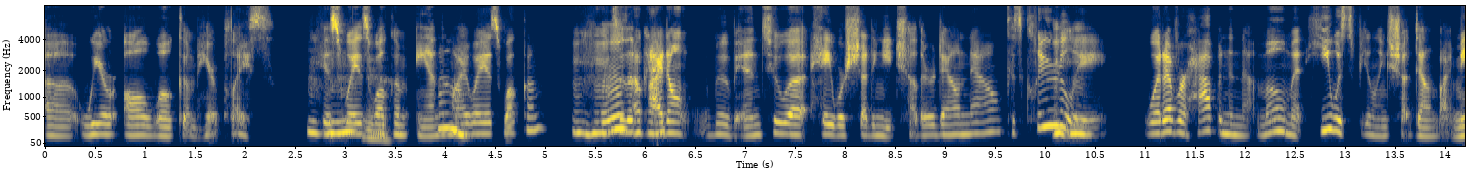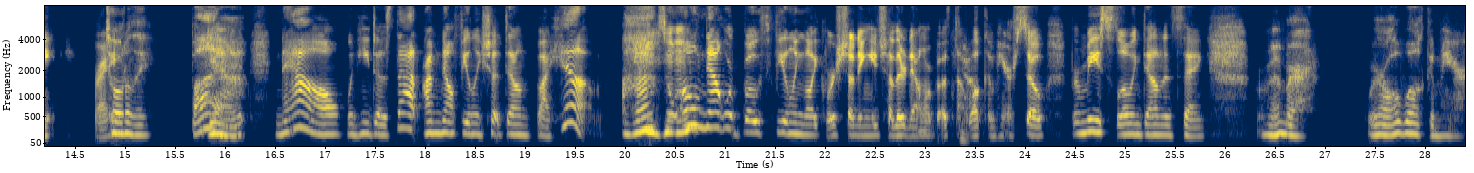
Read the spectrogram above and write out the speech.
a we're all welcome here place. His way is Yeah. welcome and Oh. my way is welcome. Mhm. So that Okay. I don't move into a hey, we're shutting each other down now. Because clearly, whatever happened in that moment, he was feeling shut down by me. Right. Totally. But Yeah. now when he does that, I'm now feeling shut down by him. Uh-huh. So, Mhm. oh, now we're both feeling like we're shutting each other down. We're both not Yeah. welcome here. So, for me, slowing down and saying, remember, we're all welcome here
